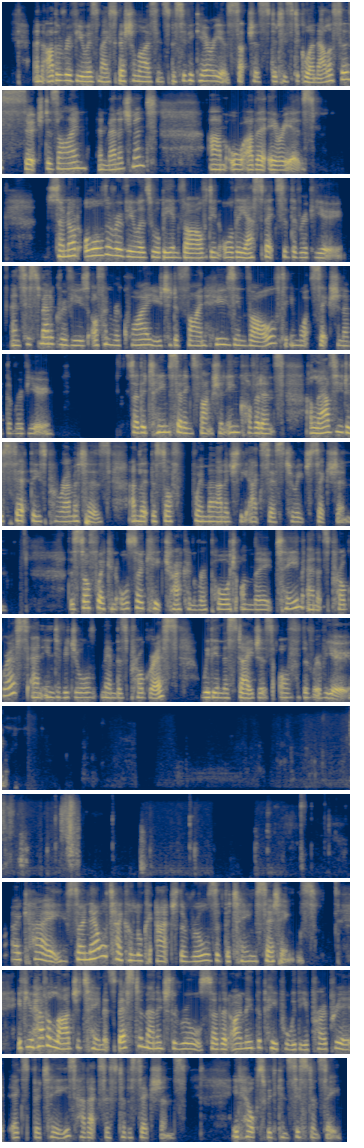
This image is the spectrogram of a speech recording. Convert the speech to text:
and other reviewers may specialise in specific areas such as statistical analysis, search design and management, um, or other areas. So not all the reviewers will be involved in all the aspects of the review and systematic reviews often require you to define who's involved in what section of the review. So the team settings function in Covidence allows you to set these parameters and let the software manage the access to each section. The software can also keep track and report on the team and its progress and individual members' progress within the stages of the review. Okay, so now we'll take a look at the rules of the team settings. If you have a larger team, it's best to manage the rules so that only the people with the appropriate expertise have access to the sections. It helps with consistency.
